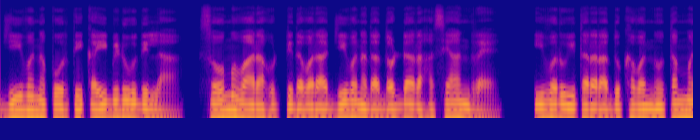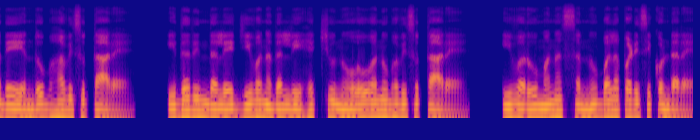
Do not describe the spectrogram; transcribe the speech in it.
ಜೀವನ ಪೂರ್ತಿ ಕೈಬಿಡುವುದಿಲ್ಲ. ಸೋಮವಾರ ಹುಟ್ಟಿದವರ ಜೀವನದ ದೊಡ್ಡ ರಹಸ್ಯ ಅಂದ್ರೆ ಇವರು ಇತರರ ದುಃಖವನ್ನು ತಮ್ಮದೇ ಎಂದು ಭಾವಿಸುತ್ತಾರೆ. ಇದರಿಂದಲೇ ಜೀವನದಲ್ಲಿ ಹೆಚ್ಚು ನೋವು ಅನುಭವಿಸುತ್ತಾರೆ. ಇವರು ಮನಸ್ಸನ್ನು ಬಲಪಡಿಸಿಕೊಂಡರೆ,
